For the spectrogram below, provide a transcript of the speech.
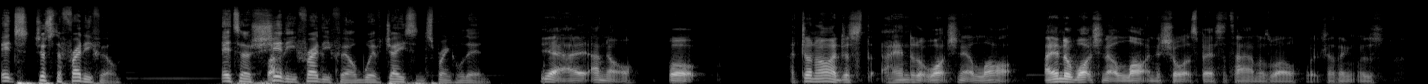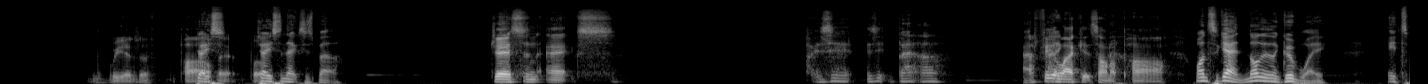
It's just a Freddy film. It's a shitty Freddy film with Jason sprinkled in. Yeah, I, I know, but I don't know. I just I ended up watching it a lot, I ended up watching it a lot in a short space of time as well, which I think was the weirder part Jason, of it. But Jason X is better. Jason X. Is it? Is it better? I feel like it's on a par. once again, not in a good way. It's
